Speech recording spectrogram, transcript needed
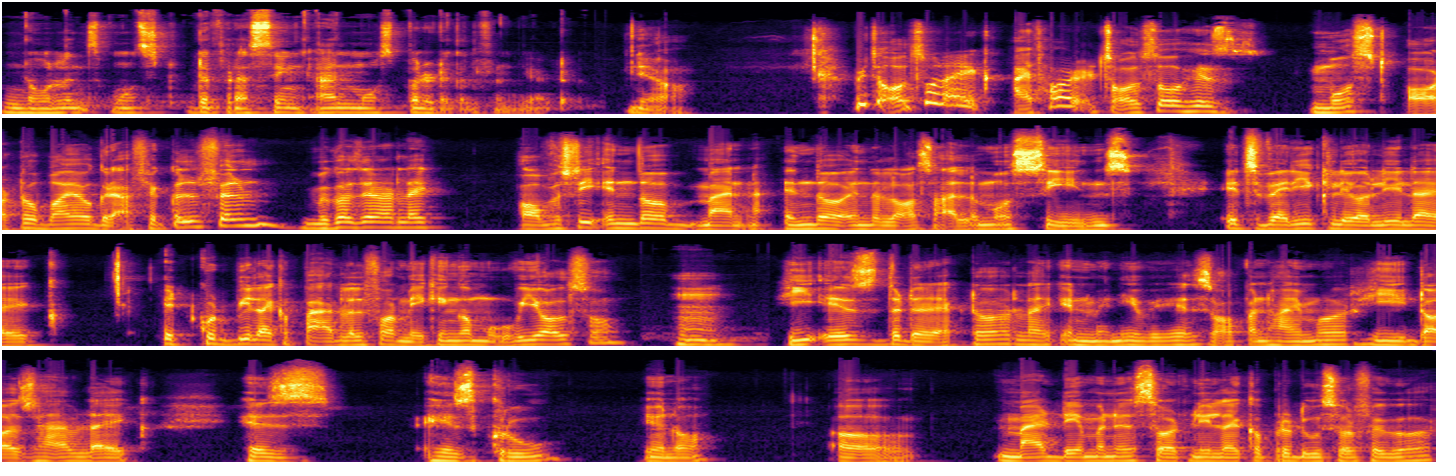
Nolan's most depressing and most political film yet. yeah. Which also like i thought it's also his most autobiographical film because there are like obviously in the man in the in the los alamos scenes it's very clearly like it could be like a parallel for making a movie also. Hmm. he is the director like in many ways. Oppenheimer he does have like his his crew you know. Uh matt damon is certainly like a producer figure.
